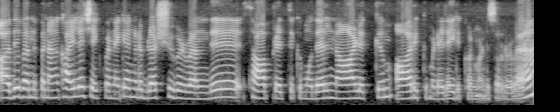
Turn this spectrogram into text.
அது வந்து இப்ப நாங்க கையில செக் பண்ணிக்க எங்களோட பிளட் சுகர் வந்து சாப்பிடறதுக்கு முதல் நாலுக்கும் ஆறுக்கும் இடையில இருக்கணும்னு சொல்றேன்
